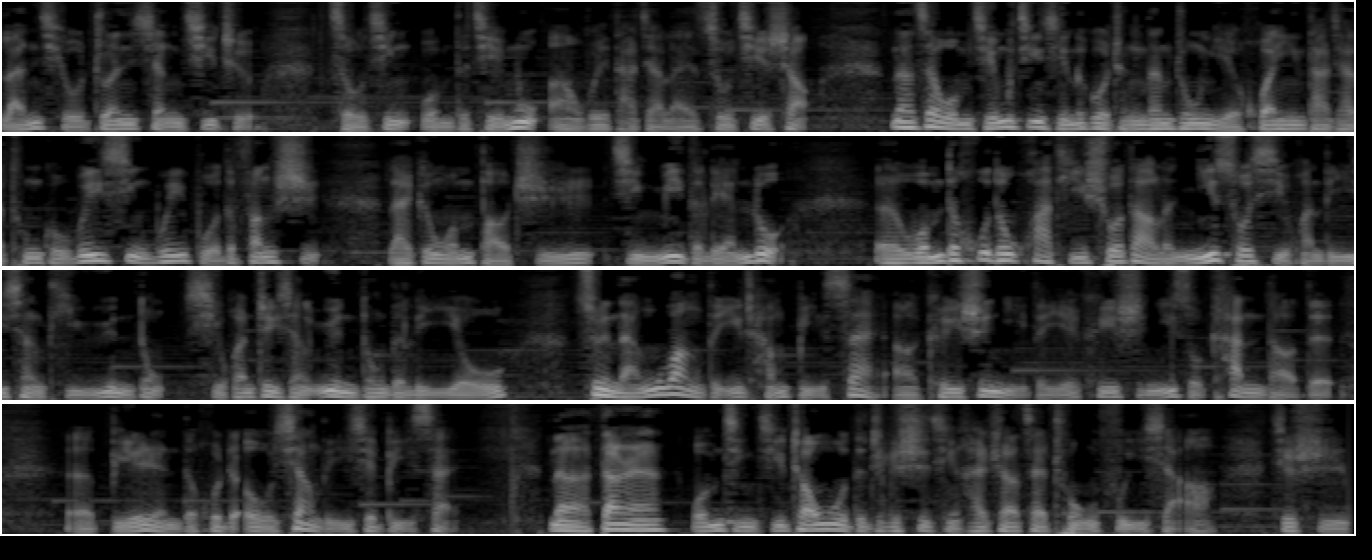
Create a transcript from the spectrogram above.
篮球专项记者，走进我们的节目啊，为大家来做介绍。那在我们节目进行的过程当中，也欢迎大家通过微信、微博的方式来跟我们保持。紧密的联络。呃，我们的互动话题说到了你所喜欢的一项体育运动，喜欢这项运动的理由，最难忘的一场比赛啊，可以是你的，也可以是你所看到的，呃，别人的或者偶像的一些比赛。那当然，我们紧急招募的这个事情还是要再重复一下啊，就是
